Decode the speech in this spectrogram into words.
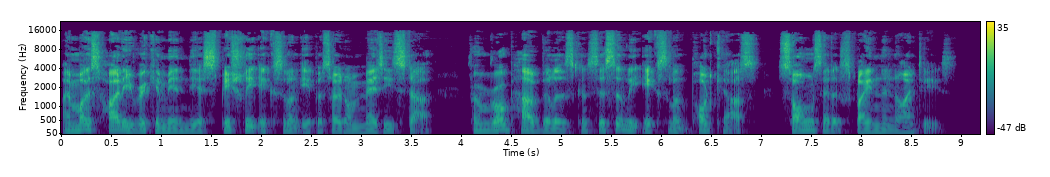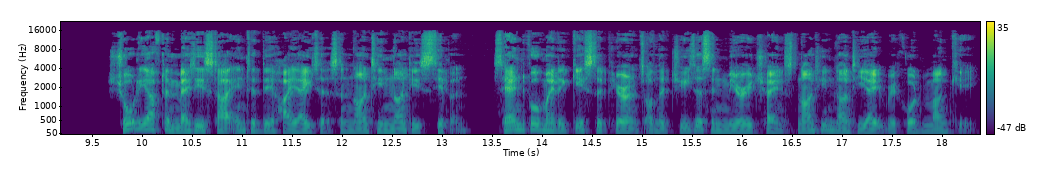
I most highly recommend the especially excellent episode on Mazzy Star from Rob Harvilla's consistently excellent podcast, Songs That Explain the 90s. Shortly after Mazzy Star entered their hiatus in 1997, Sandoval made a guest appearance on the Jesus and Mary Chain's 1998 record Munki.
